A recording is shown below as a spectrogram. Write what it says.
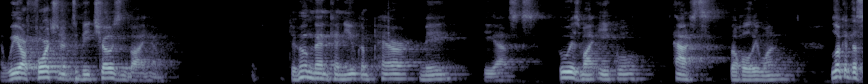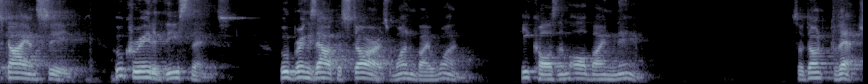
And we are fortunate to be chosen by him. To whom then can you compare me? He asks. Who is my equal? asks the Holy One. Look at the sky and see. Who created these things? Who brings out the stars one by one? He calls them all by name. So don't kvetch.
